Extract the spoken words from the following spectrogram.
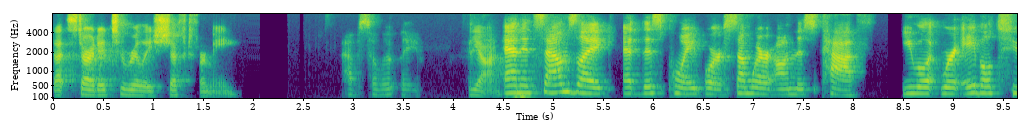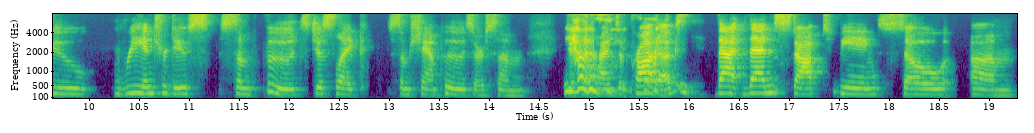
that started to really shift for me. Absolutely. Yeah. And it sounds like at this point or somewhere on this path you were able to reintroduce some foods just like some shampoos or some different yes, kinds of products that then stopped being so um,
